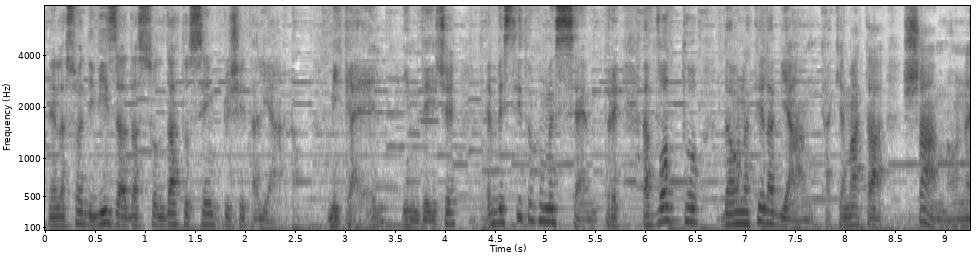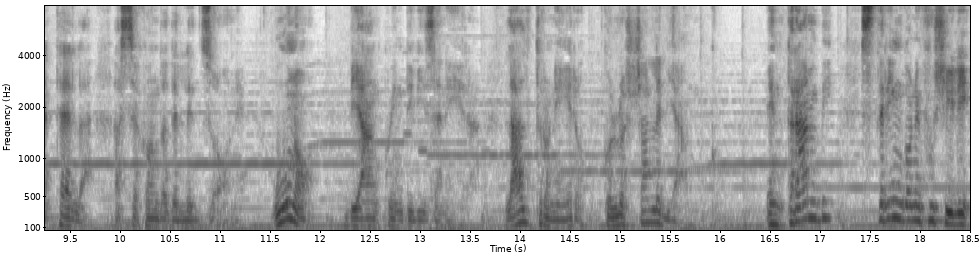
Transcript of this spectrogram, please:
nella sua divisa da soldato semplice italiano Michael, invece, è vestito come sempre, avvolto da una tela bianca chiamata sham o netella a seconda delle zone. Uno bianco in divisa nera, l'altro nero con lo scialle bianco. Entrambi stringono i fucili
